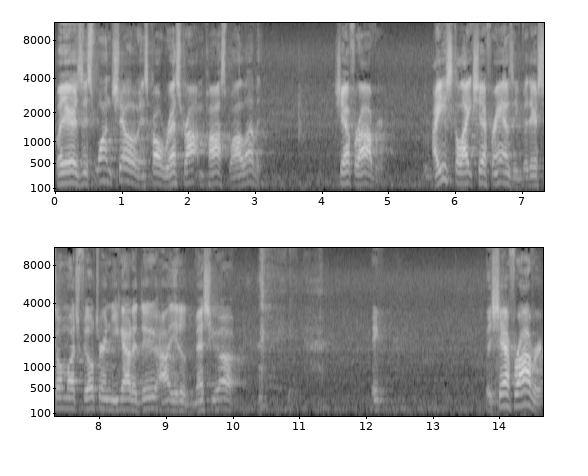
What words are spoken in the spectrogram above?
But there's this one show, and it's called Restaurant Impossible. I love it. Chef Robert. I used to like Chef Ramsay, but there's so much filtering you got to do, it'll mess you up. but Chef Robert,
